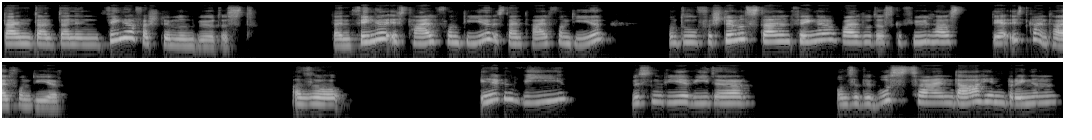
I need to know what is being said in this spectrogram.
dein, dein, deinen Finger verstümmeln würdest. Dein Finger ist Teil von dir, ist ein Teil von dir und du verstümmelst deinen Finger, weil du das Gefühl hast, der ist kein Teil von dir. Also irgendwie müssen wir wieder unser Bewusstsein dahin bringen,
